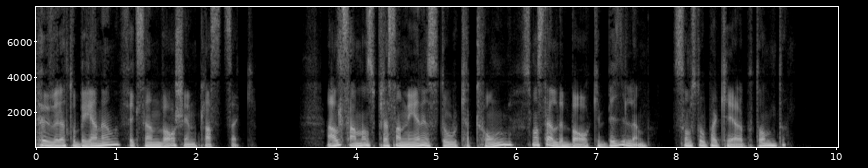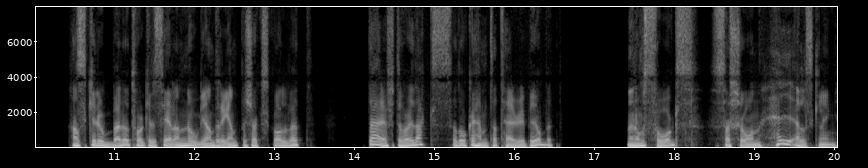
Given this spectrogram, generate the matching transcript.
Huvudet och benen fick sedan varsin plastsäck. Alltsammans pressade han ner i en stor kartong som han ställde bak i bilen som stod parkerad på tomten. Han skrubbade och torkade sedan noggrant rent på köksgolvet. Därefter var det dags att åka och hämta Terry på jobbet. När de sågs sa Sean hej älskling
